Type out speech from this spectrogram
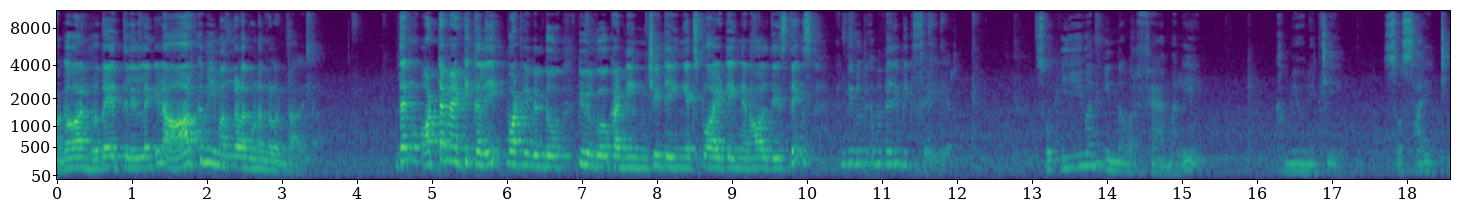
பகவான் ஹிருதயத்தில் இல்லைங்கில் ஆர்க்கும் ஈ மங்கள குணங்கள் உண்டாகில்லை then automatically what we will do we will go cunning cheating exploiting and all these things and we will become a very big failure so even in our family community society,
